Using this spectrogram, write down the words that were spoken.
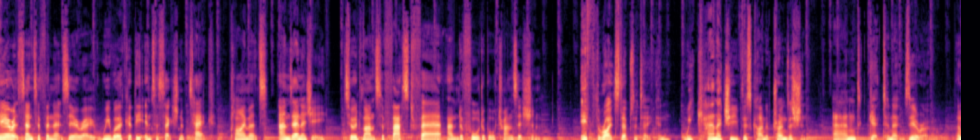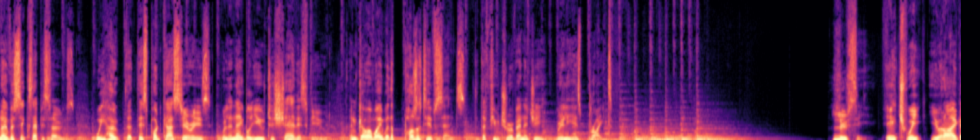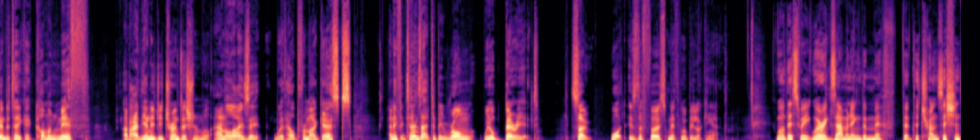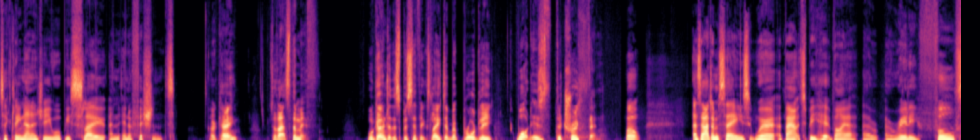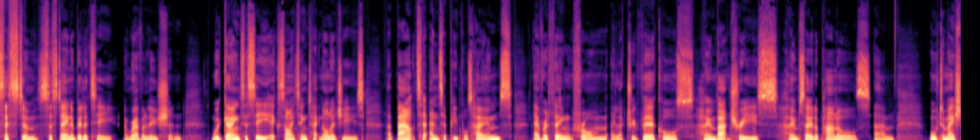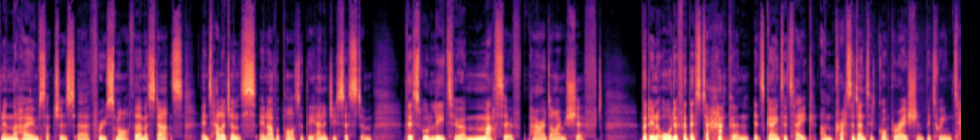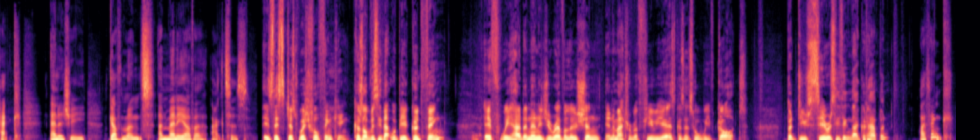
Here at Centre for Net Zero, we work at the intersection of tech, climate, and energy to advance a fast, fair, and affordable transition. If the right steps are taken, we can achieve this kind of transition and get to net zero. And over six episodes, we hope that this podcast series will enable you to share this view and go away with a positive sense that the future of energy really is bright. Lucy, each week, you and I are going to take a common myth about the energy transition. We'll analyze it with help from our guests, and if it turns out to be wrong, we'll bury it. So, what is the first myth we'll be looking at? Well, this week we're examining the myth that the transition to clean energy will be slow and inefficient. Okay, so that's the myth. We'll go into the specifics later, but broadly, what is the truth then? Well, as Adam says, we're about to be hit by a, a, a, really full system sustainability revolution. We're going to see exciting technologies about to enter people's homes, everything from electric vehicles, home batteries, home solar panels, um, automation in the home, such as uh, through smart thermostats, intelligence in other parts of the energy system. This will lead to a massive paradigm shift. But in order for this to happen, it's going to take unprecedented cooperation between tech, energy, government, and many other actors. Is this just wishful thinking? Because obviously that would be a good thing if we had an energy revolution in a matter of a few years, because that's all we've got. But do you seriously think that could happen? I think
